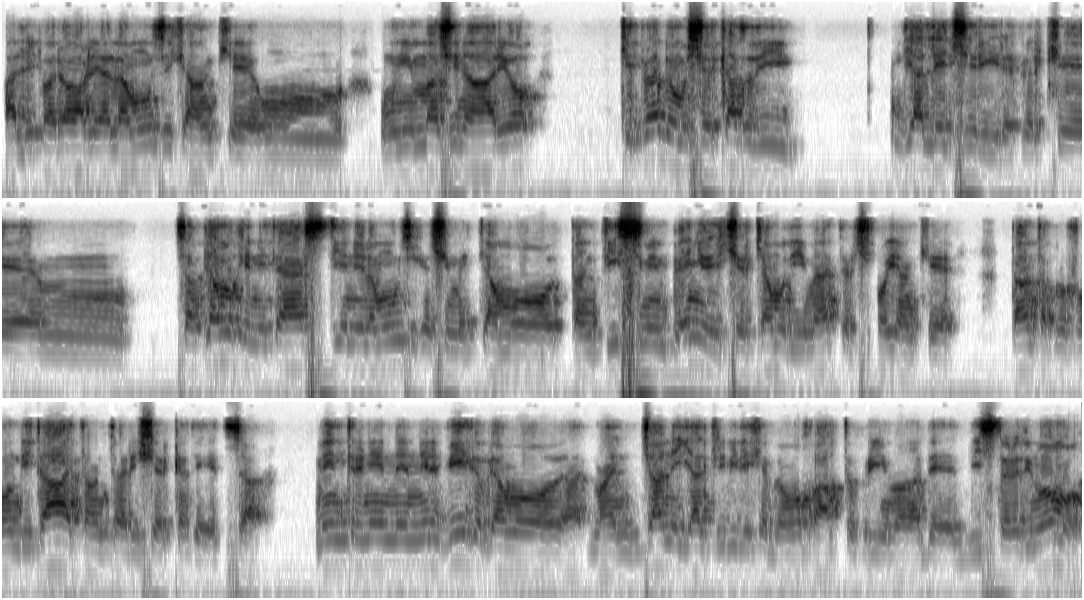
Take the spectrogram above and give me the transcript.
alle parole e alla musica anche un, un immaginario che però abbiamo cercato di, di alleggerire perché mh, sappiamo che nei testi e nella musica ci mettiamo tantissimo impegno e cerchiamo di metterci poi anche tanta profondità e tanta ricercatezza mentre nel, nel, video abbiamo, ma già negli altri video che abbiamo fatto prima de, di Storia di un uomo,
